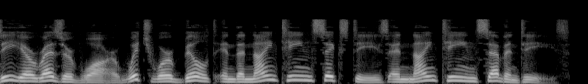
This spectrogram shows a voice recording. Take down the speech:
Zeya Reservoir which were built in the 1960s and 1970s.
